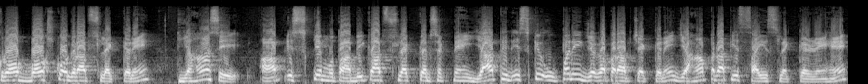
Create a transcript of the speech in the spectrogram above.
क्रॉप बॉक्स को अगर आप सेलेक्ट करें यहाँ से आप इसके मुताबिक आप सिलेक्ट कर सकते हैं, या फिर इसके ऊपर एक जगह पर आप चेक करें, जहाँ पर आप ये साइज़ सिलेक्ट कर रहे हैं,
